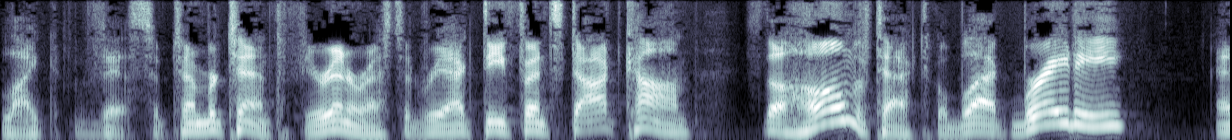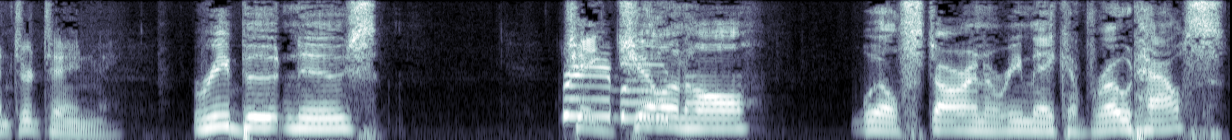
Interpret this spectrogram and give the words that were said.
like this. September 10th, if you're interested, reactdefense.com. It's the home of Tactical Black. Brady, entertain me. Reboot news. Jake Gyllenhaal will star in a remake of Roadhouse,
